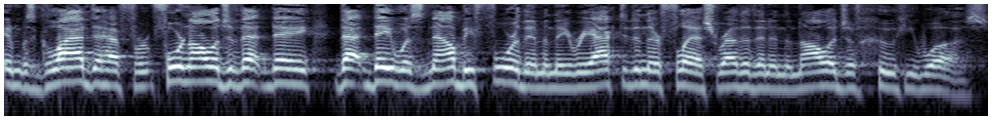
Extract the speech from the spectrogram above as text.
and was glad to have foreknowledge of that day. That day was now before them, and they reacted in their flesh rather than in the knowledge of who he was.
